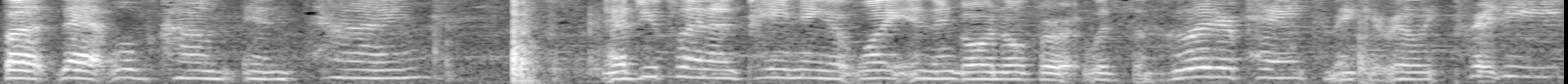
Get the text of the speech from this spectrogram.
But that will come in time. I do plan on painting it white and then going over it with some glitter paint to make it really pretty.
